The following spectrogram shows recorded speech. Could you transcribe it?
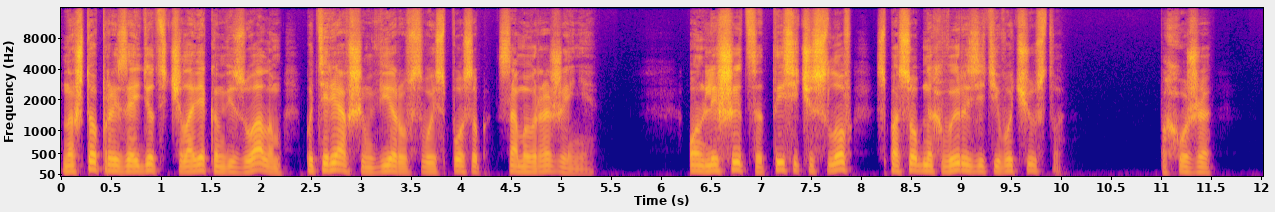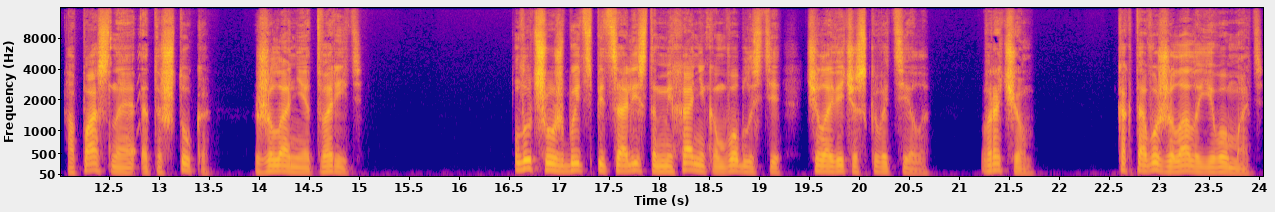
Но что произойдет с человеком-визуалом, потерявшим веру в свой способ самовыражения? Он лишится тысячи слов, способных выразить его чувства. Похоже, опасная эта штука — желание творить. Лучше уж быть специалистом-механиком в области человеческого тела, врачом, как того желала его мать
